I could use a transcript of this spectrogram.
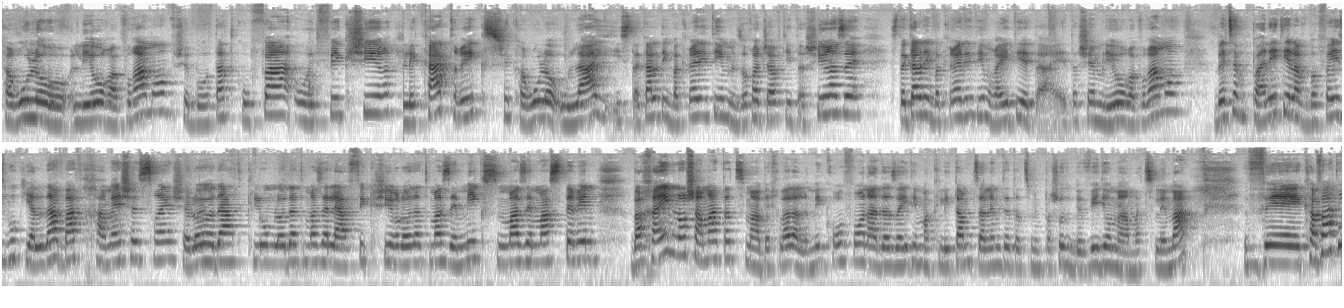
קראו לו ליאור אברמוב, שבאותה תקופה הוא הפיק שיר לקטריקס, שקראו לו אולי, הסתכלתי בקרדיטים, אני זוכרת שאהבתי את השיר הזה, הסתכלתי בקרדיטים, ראיתי את, ה, את השם ליאור אברמוב, בעצם פניתי אליו בפייסבוק, ילדה בת 15 שלא יודעת כלום, לא יודעת מה זה להפיק שיר, לא יודעת מה זה מיקס, מה זה מאסטרינג, בחיים לא שמעה את עצמה בכלל על מיקרופון, עד אז הייתי מקליטה, מצלמת את עצמי פשוט בווידאו מהמצלמה, וקבעתי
